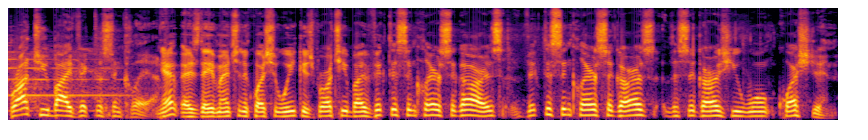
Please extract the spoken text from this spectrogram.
brought to you by Victor Sinclair. Yep, as Dave mentioned, the question of the week is brought to you by Victor Sinclair Cigars. Victor Sinclair Cigars, the cigars you won't question.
